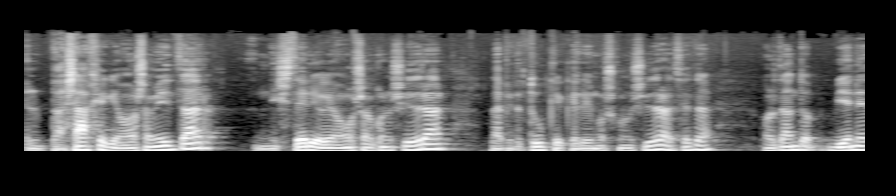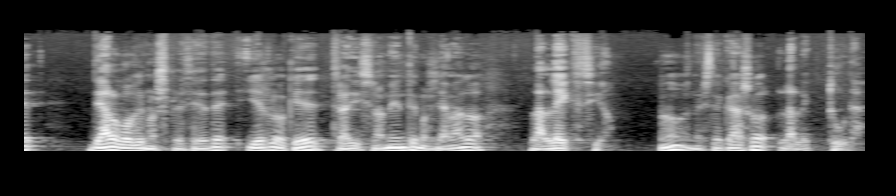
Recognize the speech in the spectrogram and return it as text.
el pasaje que vamos a meditar, el misterio que vamos a considerar, la virtud que queremos considerar, etc. Por tanto, viene de algo que nos precede y es lo que tradicionalmente hemos llamado la lección, ¿no? en este caso la lectura.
